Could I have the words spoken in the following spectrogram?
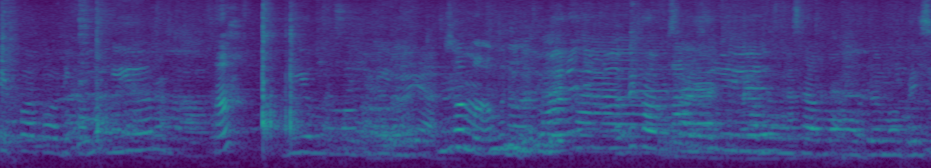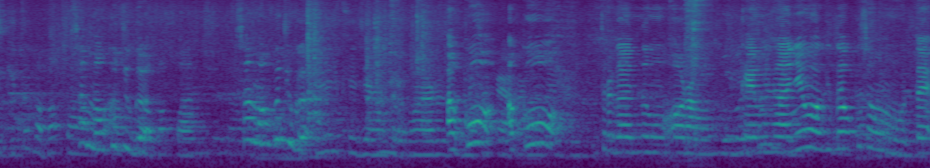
People kalau di kamar diem. Hah? Diem sama aku juga tapi kalau misalnya kamu misal mau ngobrol mau berisik itu gak apa-apa. Sama aku juga. Apa-apa. Sama aku juga. Aku aku tergantung orang. Kayak misalnya waktu itu aku sama Mute.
